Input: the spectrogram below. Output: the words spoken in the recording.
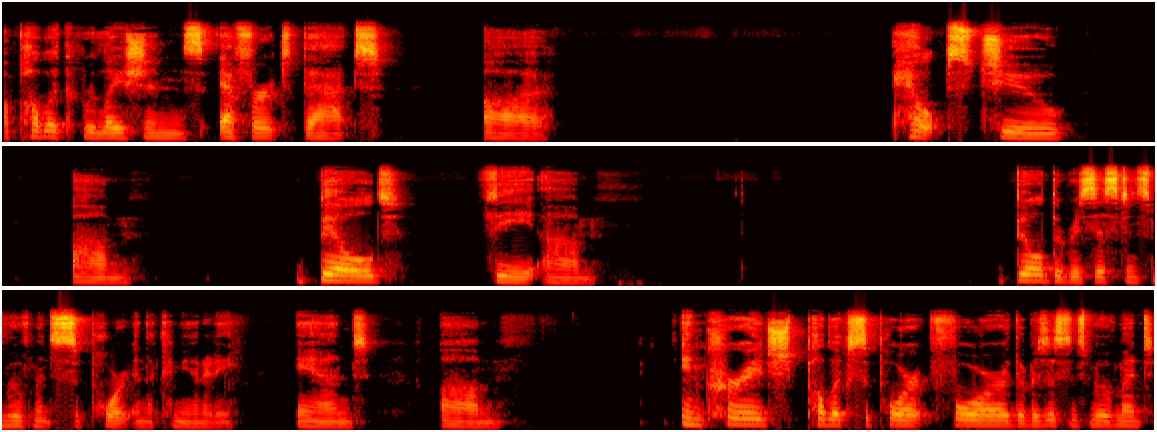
a public relations effort that uh, helps to um, build the um, build the resistance movement support in the community and um, encourage public support for the resistance movement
